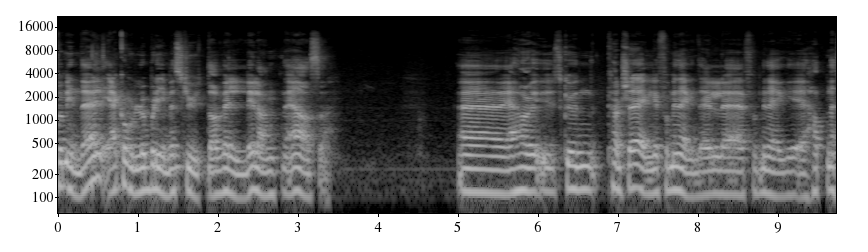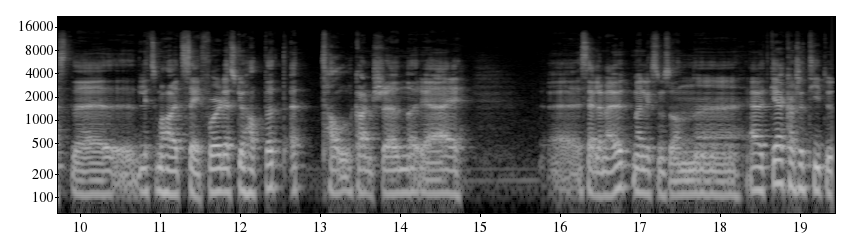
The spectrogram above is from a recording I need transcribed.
For min del, jeg kommer til å bli med skuta veldig langt ned, altså. Eh, jeg skulle kanskje egentlig for min egen del eh, for min egen, hatt neste Litt som å ha et safe word. Jeg skulle hatt et, et tall kanskje når jeg uh, selger meg ut, men liksom sånn uh, Jeg vet ikke, kanskje 10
